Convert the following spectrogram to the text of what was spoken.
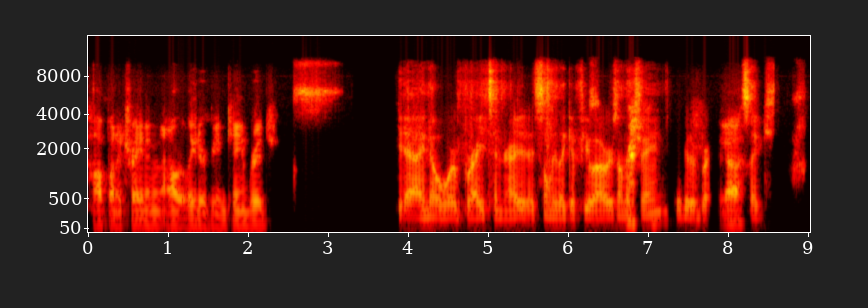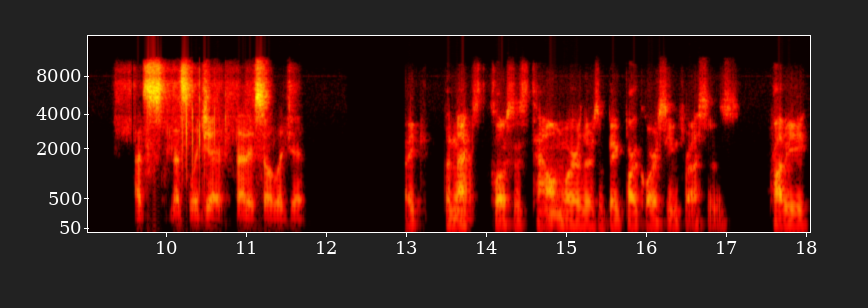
hop on a train and an hour later be in Cambridge. Yeah, I know. We're Brighton, right? It's only like a few hours on the train to go to Brighton. Yeah, It's like that's that's legit. That is so legit. like the Yeah. next closest town where there's a big parkour scene for us is probably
